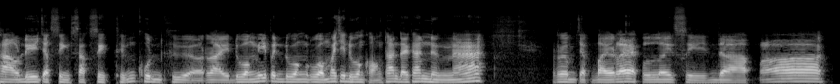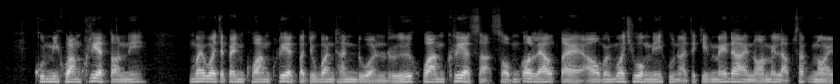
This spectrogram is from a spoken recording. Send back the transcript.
ข่าวดีจากสิ่งศักดิ์สิทธิ์ถึงคุณคืออะไร ดวงนี้เป็นดวงรวมไม่ใช่ดวงของท่านใดท่านหนึ่งนะ เริ่มจากใบแรกเลยสีดาบคุณมีความเครียดตอนนี้ ไม่ว่าจะเป็นความเครียดปัจจุบันทันด่วน หรือความเครียดสะสมก็แล้วแต่เอาเป็นว่าช่วงนี้คุณอาจจะกินไม่ได้นอนไม่หลับสักหน่อย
